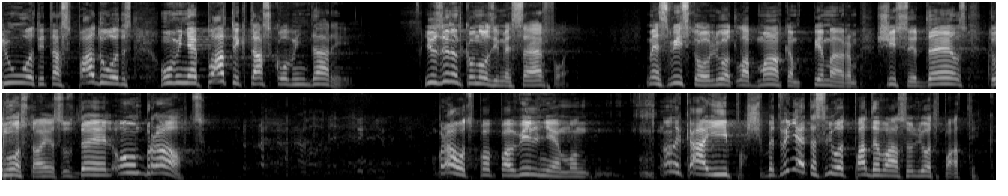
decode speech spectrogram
ļoti tas padodas, un viņai patika tas, ko viņa darīja. Jūs zināt, ko nozīmē sērfot? Mēs visi to ļoti labi mākam. Piemēram, šis ir dēls, tu nostājies uz dēļa un brauc. Brauc pa, pa viļņiem, un nu, nekā īpaša. Bet viņai tas ļoti padevās un ļoti patika.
